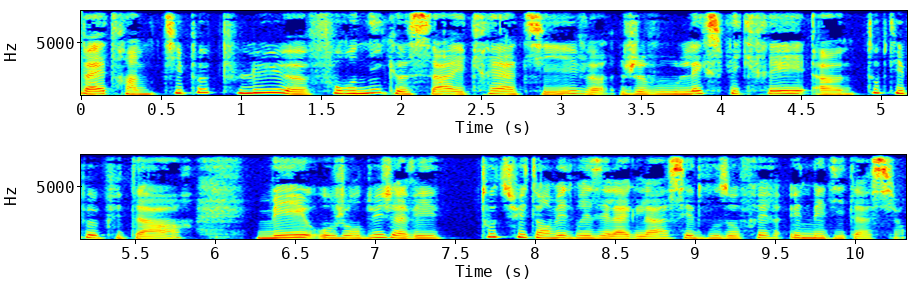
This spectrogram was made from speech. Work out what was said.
va être un petit peu plus euh, fournie que ça et créative. Je vous l'expliquerai un tout petit peu plus tard, mais aujourd'hui j'avais tout de suite envie de briser la glace et de vous offrir une méditation.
